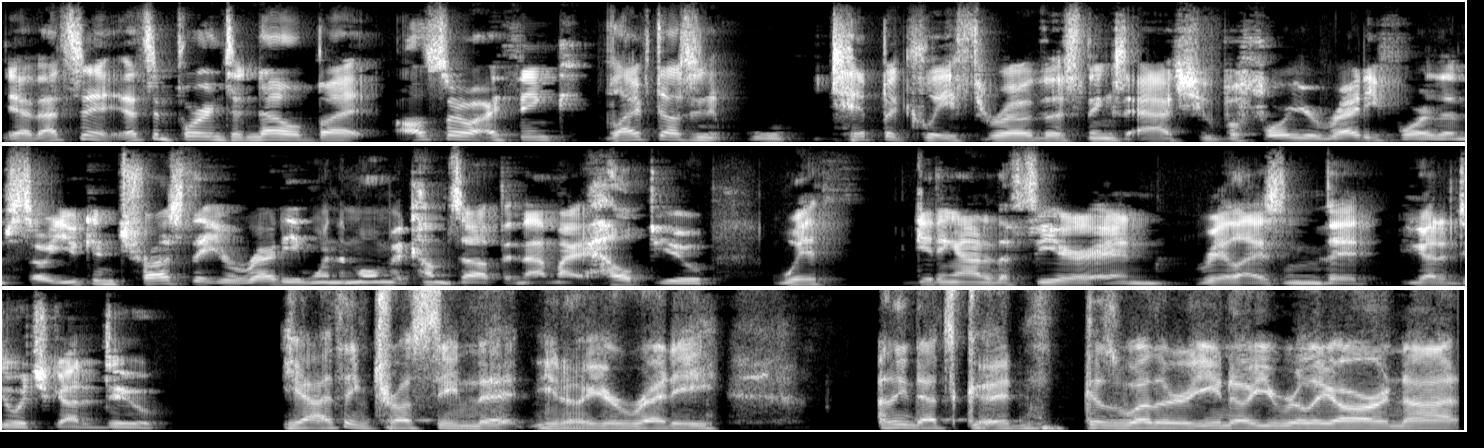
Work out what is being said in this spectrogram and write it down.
Yeah, that's it. That's important to know. But also, I think life doesn't typically throw those things at you before you're ready for them. So you can trust that you're ready when the moment comes up, and that might help you with getting out of the fear and realizing that you got to do what you got to do. Yeah, I think trusting that you know you're ready. I think that's good because whether you know you really are or not,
